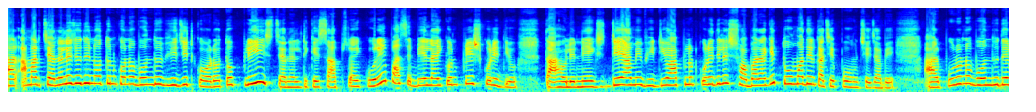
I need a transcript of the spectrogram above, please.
আর আমার চ্যানেলে যদি নতুন কোনো বন্ধু ভিজিট করো, তো প্লিজ চ্যানেলটিকে সাবস্ক্রাইব করে পাশে বেল আইকন প্রেস করে দিও। তাহলে নেক্সট ডে আমি ভিডিও আপলোড করে দিলে সবার আগে তোমাদের কাছে পৌঁছে যাবে। আর পুরনো বন্ধুদের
